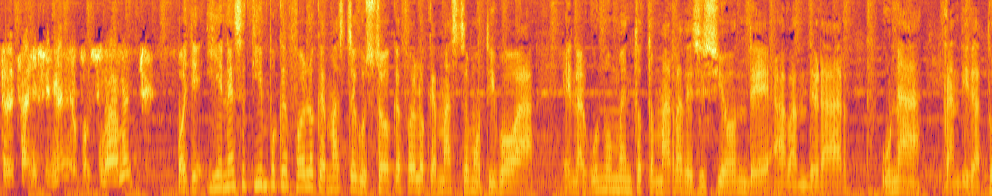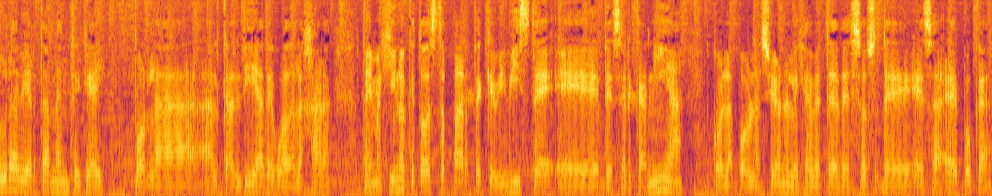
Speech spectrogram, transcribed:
tres años y medio aproximadamente. Oye, ¿y en ese tiempo qué fue lo que más te gustó? ¿Qué fue lo que más te motivó a en algún momento tomar la decisión de abanderar una candidatura abiertamente gay por la alcaldía de Guadalajara? Me imagino que toda esta parte que viviste eh, de cercanía con la población LGBT de, esos, de esa época,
